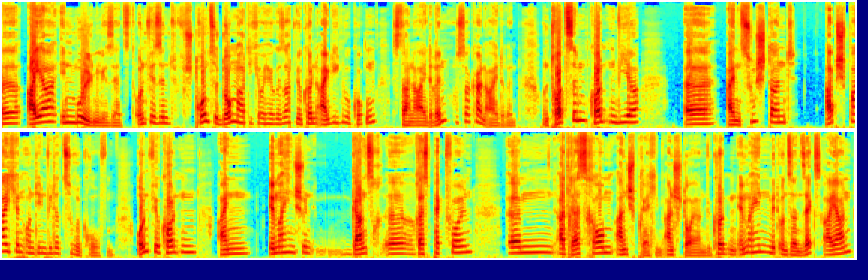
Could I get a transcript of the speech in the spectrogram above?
äh, Eier in Mulden gesetzt. Und wir sind strunze dumm, hatte ich euch ja gesagt. Wir können eigentlich nur gucken, ist da ein Ei drin oder ist da kein Ei drin. Und trotzdem konnten wir äh, einen Zustand abspeichern und den wieder zurückrufen. Und wir konnten einen immerhin schon ganz äh, respektvollen ähm, Adressraum ansprechen, ansteuern. Wir konnten immerhin mit unseren sechs Eiern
